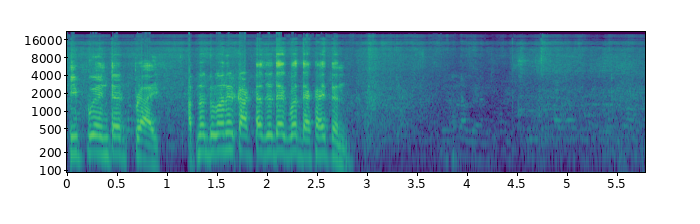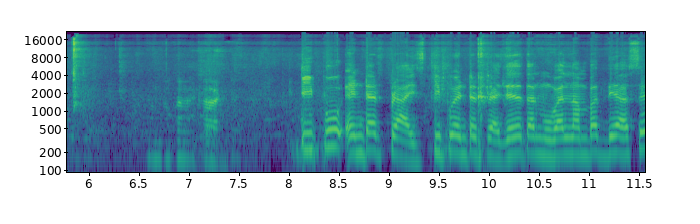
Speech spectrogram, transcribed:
টিপু এন্টারপ্রাইজ আপনার দোকানের কার্ডটা যদি একবার দেখাইতেন। টিপু এন্টারপ্রাইজ টিপু এন্টারপ্রাইজ তার মোবাইল নাম্বার দেওয়া আছে।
